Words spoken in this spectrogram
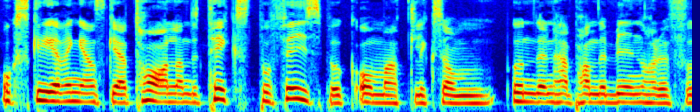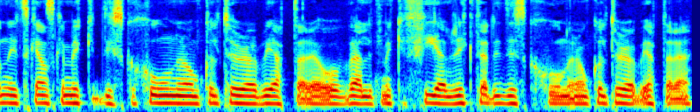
och skrev en ganska talande text på Facebook om att liksom under den här pandemin har det funnits ganska mycket diskussioner om kulturarbetare och väldigt mycket felriktade diskussioner om kulturarbetare.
